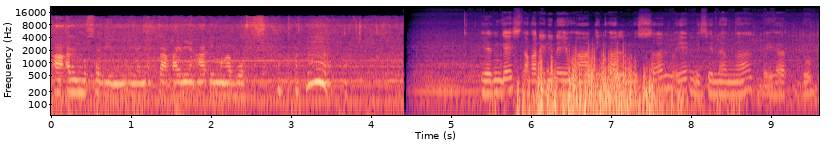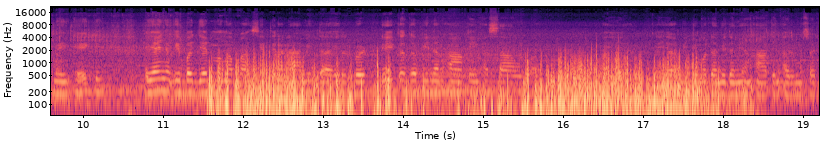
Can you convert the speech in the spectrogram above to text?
aalmusalin. Ayan, at kakain na yung ating mga boss. Yan guys, nakaready na yung ating almusal. Ayan, may sinangag, may hotdog, may egg. Ayan yung iba dyan mga pasitira namin dahil birthday kagabi ng aking asawa. Ayan, kaya medyo madami-dami ang ating almusal.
